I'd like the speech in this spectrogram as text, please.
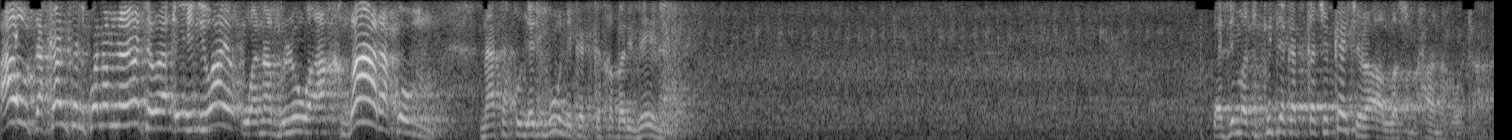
au utakansel kwa namna yote iwayo wanabluwa akhbarakum. Na atakujaribuni katika habari zenu. Lazima tupite katika chekeche la Allah subhanahu wa ta'ala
